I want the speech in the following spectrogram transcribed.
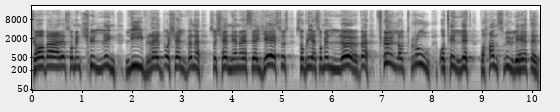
Fra å være som en kylling, livredd og skjelvende, så kjenner jeg når jeg ser Jesus, så blir jeg som en løve, full av tro og tillit på hans muligheter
